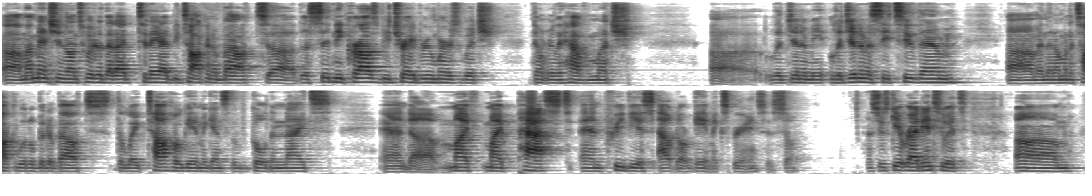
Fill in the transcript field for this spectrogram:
Um, I mentioned on Twitter that I, today I'd be talking about uh, the Sidney Crosby trade rumors, which don't really have much uh, legitimacy to them. Um, and then I'm going to talk a little bit about the Lake Tahoe game against the Golden Knights and uh, my my past and previous outdoor game experiences. So let's just get right into it. Um,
